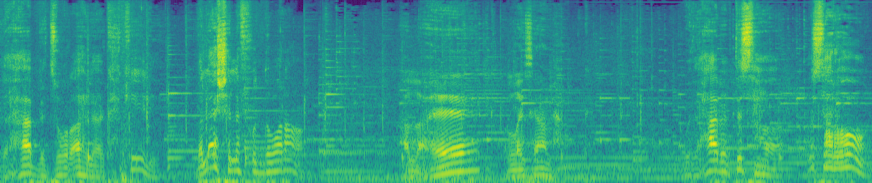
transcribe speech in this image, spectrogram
إذا حابب تزور أهلك احكي لي. بلاش اللف والدوران هلا هيك الله يسامحك. واذا حابب تسهر نسهر هون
